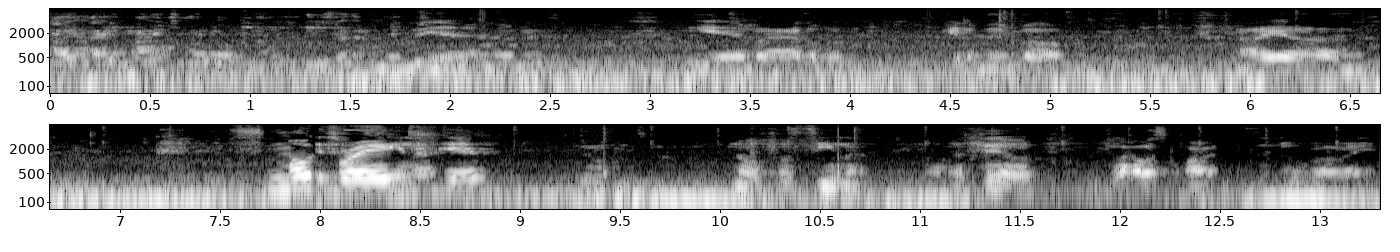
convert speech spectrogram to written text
I, I might, I don't know. He's at Yeah. Yeah, but I don't want to get him involved. I, uh, Smoke break. Fosina here? No, Fosina. The field. Flowers Park is the new one, right?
